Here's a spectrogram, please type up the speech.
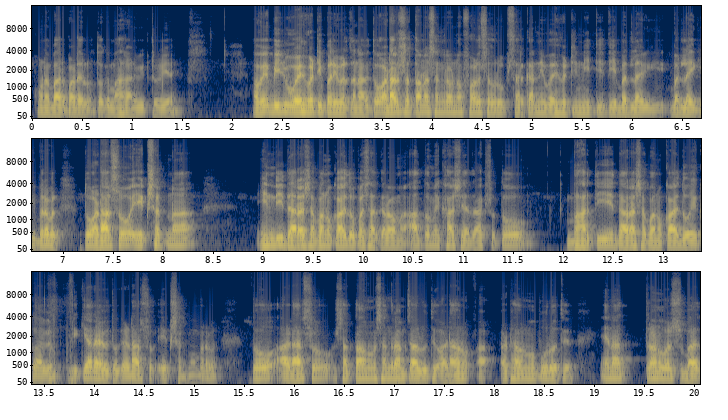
કોણે બહાર પાડેલું? તો કે મહારાણી વિક્ટોરિયાએ. હવે બીજું વહીવટી પરિવર્તન આવ્યું તો અઢારસો સત્તાવનના સંગ્રહનો ફળ સ્વરૂપ સરકારની વહીવટી નીતિ તે બદલાવી ગઈ, બદલાઈ ગઈ, બરાબર? તો અઢારસો એકસઠના હિન્દી ધારાસભાનો કાયદો પસાર કરવામાં, આ તમે ખાસ યાદ રાખશો, તો ભારતીય ધારાસભાનો કાયદો એક આવ્યો. એ ક્યારે આવ્યો તો કે અઢારસો એકસઠમાં, બરાબર? તો અઢારસો સત્તાવનનો સંગ્રામ ચાલુ થયો. અઢાર અઠાવનમાં પૂરો થયો. એના ત્રણ વર્ષ બાદ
